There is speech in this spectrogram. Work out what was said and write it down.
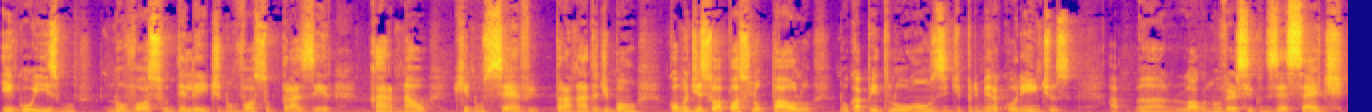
egoísmo, no vosso deleite, no vosso prazer carnal que não serve para nada de bom. Como disse o apóstolo Paulo no capítulo 11 de 1 Coríntios, logo no versículo 17,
